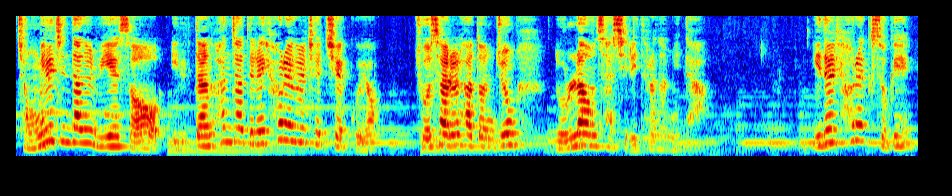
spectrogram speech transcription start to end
정밀 진단을 위해서 일단 환자들의 혈액을 채취했고요. 조사를 하던 중 놀라운 사실이 드러납니다. 이들 혈액 속에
